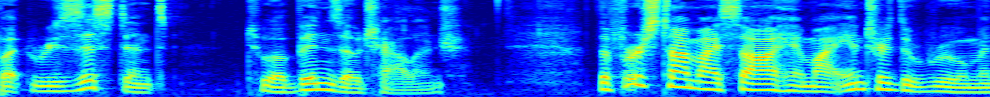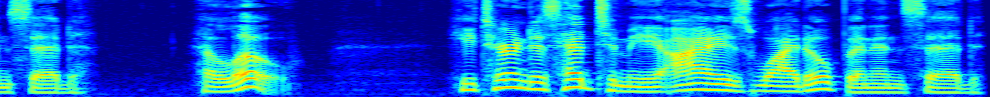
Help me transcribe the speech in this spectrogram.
but resistant to a benzo challenge. The first time I saw him, I entered the room and said, Hello. He turned his head to me, eyes wide open, and said,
